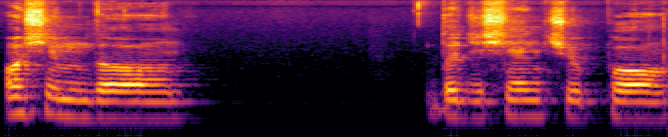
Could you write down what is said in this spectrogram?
8 do, do 10 po,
